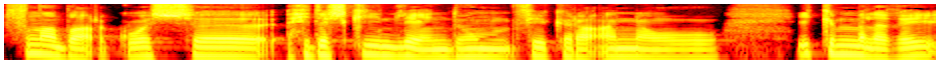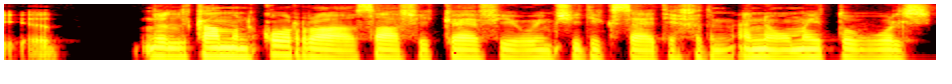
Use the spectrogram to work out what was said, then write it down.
في نظرك واش أه، حيتاش كاين اللي عندهم فكرة أنه يكمل غير ال common core صافي كافي ويمشي ديك الساعات يخدم أنه ما يطولش؟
